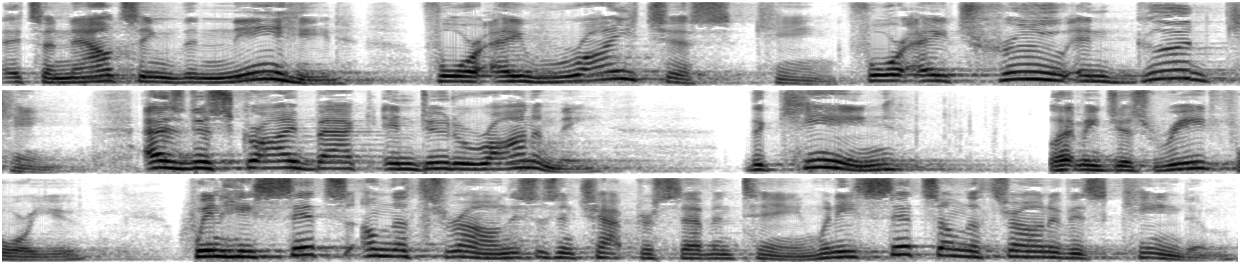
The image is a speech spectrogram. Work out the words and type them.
it's announcing the need for a righteous king, for a true and good king. As described back in Deuteronomy, the king, let me just read for you, when he sits on the throne, this is in chapter 17, when he sits on the throne of his kingdom,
